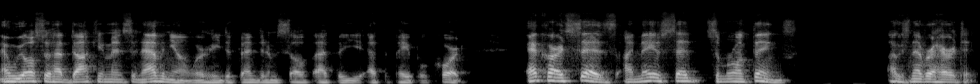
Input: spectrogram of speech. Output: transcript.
And we also have documents in Avignon where he defended himself at the, at the papal court. Eckhart says, I may have said some wrong things. I was never a heretic.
